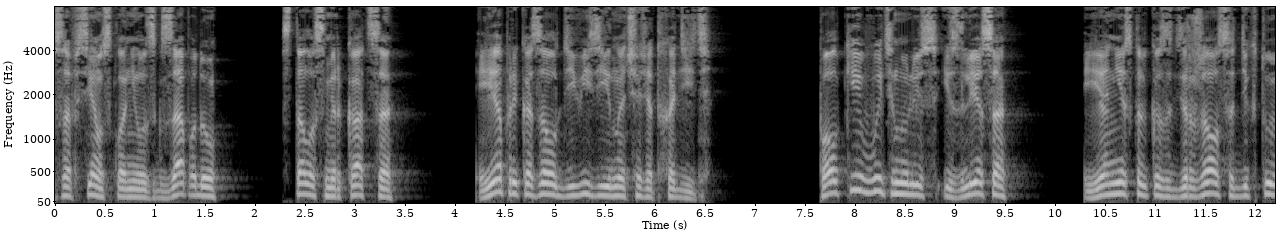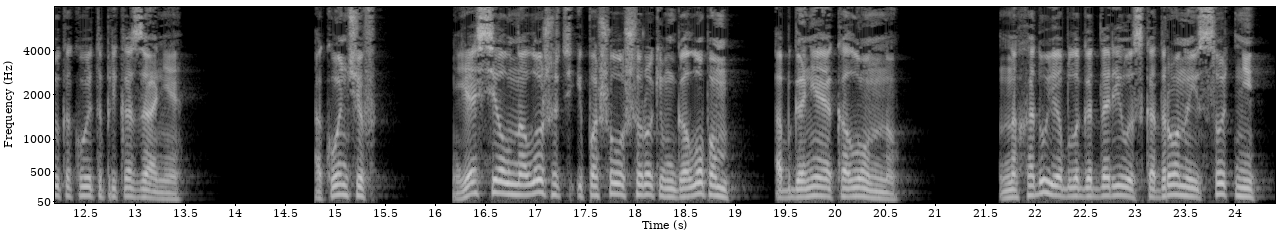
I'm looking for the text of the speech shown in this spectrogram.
совсем склонилось к западу, стало смеркаться, и я приказал дивизии начать отходить. Полки вытянулись из леса, и я несколько задержался, диктуя какое-то приказание. Окончив, я сел на лошадь и пошел широким галопом, обгоняя колонну. На ходу я благодарил эскадроны и сотни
